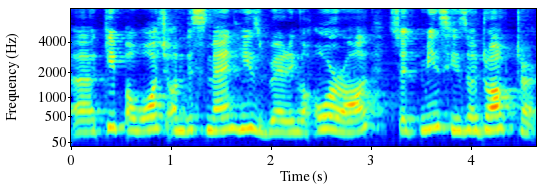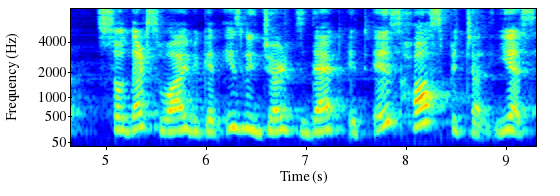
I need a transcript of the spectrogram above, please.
uh, keep a watch on this man. He's wearing a overall, so it means he's a doctor. So that's why we can easily judge that it is hospital. Yes,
